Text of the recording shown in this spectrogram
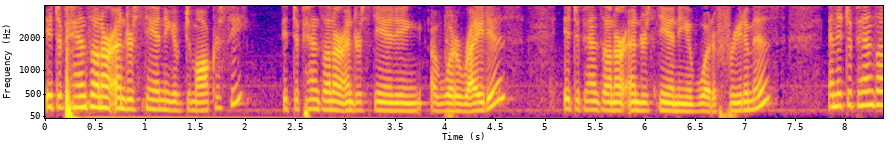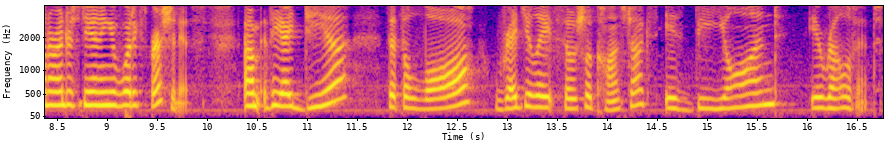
It depends on our understanding of democracy. It depends on our understanding of what a right is. It depends on our understanding of what a freedom is. And it depends on our understanding of what expression is. Um, the idea that the law regulates social constructs is beyond irrelevant.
